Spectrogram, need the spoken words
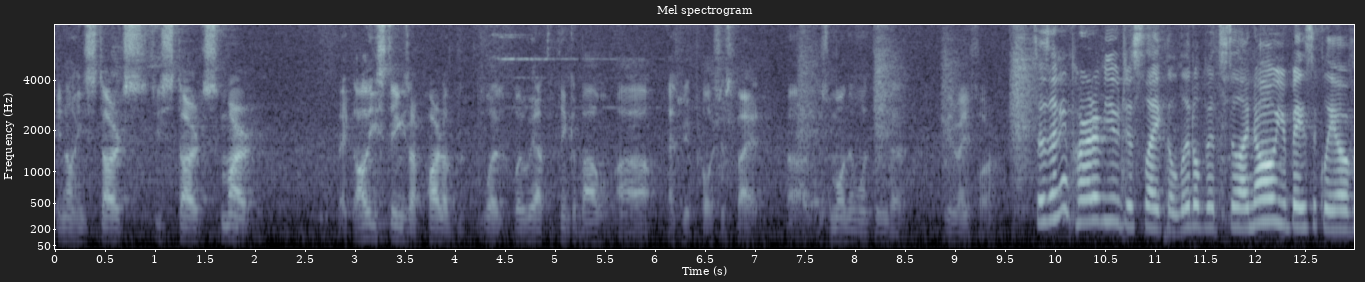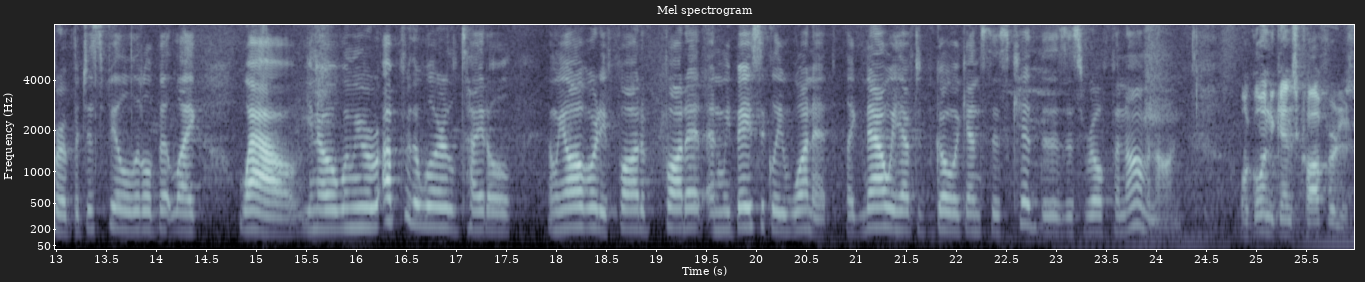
You know, he starts he starts smart. Like all these things are part of what, what we have to think about uh, as we approach this fight. Uh, there's more than one thing to get ready for. So is any part of you just like a little bit still? I know you're basically over it, but just feel a little bit like, wow, you know, when we were up for the world title and we already fought fought it and we basically won it. Like now we have to go against this kid that is this real phenomenon. Well, going against Crawford is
